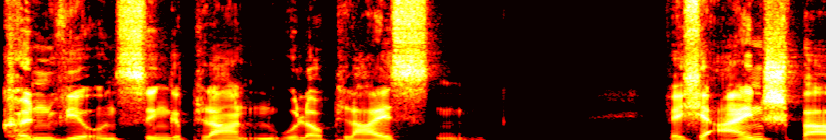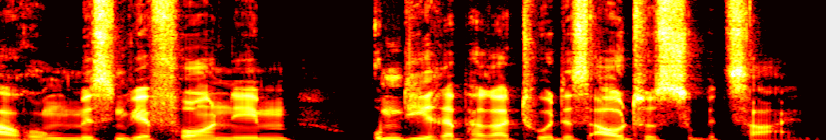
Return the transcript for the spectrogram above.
Können wir uns den geplanten Urlaub leisten? Welche Einsparungen müssen wir vornehmen, um die Reparatur des Autos zu bezahlen?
